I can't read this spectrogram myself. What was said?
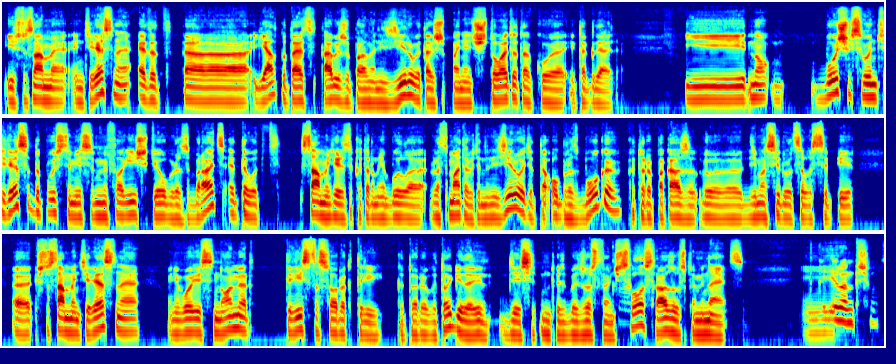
И что самое интересное, этот э, яд пытается также проанализировать, также понять, что это такое и так далее. И, но больше всего интереса, допустим, если мифологический образ брать, это вот самое интересное, которое мне было рассматривать, анализировать, это образ Бога, который показывает, э, демонстрируется в SCP. Э, что самое интересное, у него есть номер 343, который в итоге дает 10, ну, то есть божественное число сразу вспоминается. И... он почему-то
